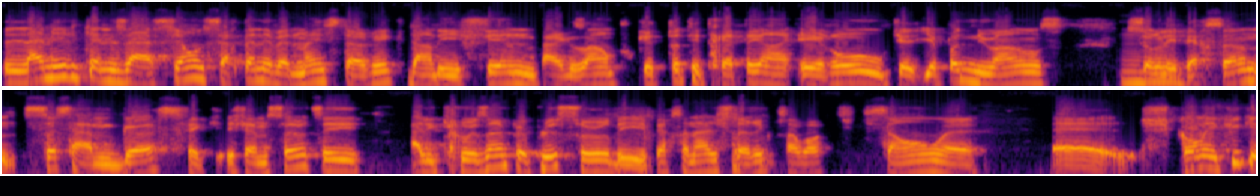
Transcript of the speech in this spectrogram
l'américanisation de certains événements historiques dans des films, par exemple, où que tout est traité en héros ou qu'il n'y a pas de nuances sur Mhm. les personnes, ça, ça me gosse. Fait que j'aime ça, tu sais, aller creuser un peu plus sur des personnages historiques pour savoir qui ils sont. Euh, euh, je suis convaincu que,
